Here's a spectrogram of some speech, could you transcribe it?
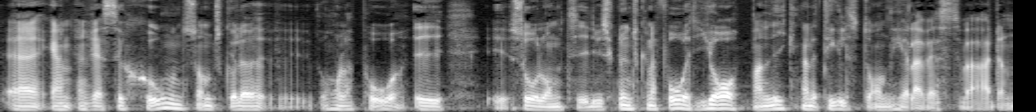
eh, en, en recession som skulle hålla på i, i, så lång tid. Vi skulle inte kunna få ett Japan-liknande tillstånd i hela västvärlden.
